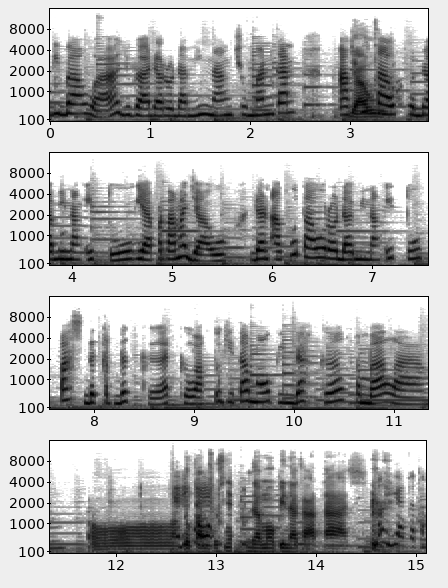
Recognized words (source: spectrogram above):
di bawah juga ada roda Minang. Cuman kan aku Jauh. tahu roda Minang itu ya pertama jauh dan aku tahu roda Minang itu pas deket-deket ke waktu kita mau pindah ke Tembalang. Oh, Jadi waktu kayak- kampusnya udah mau pindah ke atas. Oh iya ke, ke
